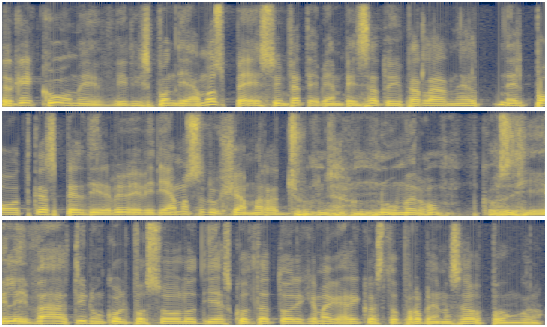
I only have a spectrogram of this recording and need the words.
perché come vi rispondiamo spesso, infatti abbiamo pensato di parlarne nel, nel podcast per dire, beh, vediamo se riusciamo a raggiungere un numero così elevato in un colpo solo di ascoltatori che magari questo problema se lo pongono.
